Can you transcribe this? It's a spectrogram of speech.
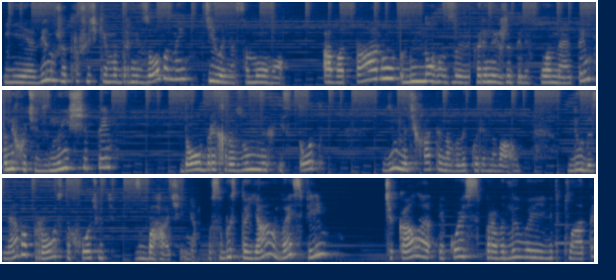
І він вже трошечки модернізований. Втілення самого аватару, одного з корінних жителів планети. Вони хочуть знищити добрих, розумних істот. Їм начхати на велику рівновагу. Люди з неба просто хочуть збагачення. Особисто я весь фільм чекала якоїсь справедливої відплати.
